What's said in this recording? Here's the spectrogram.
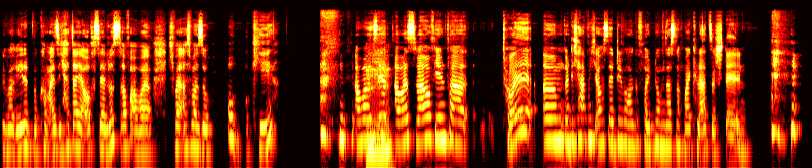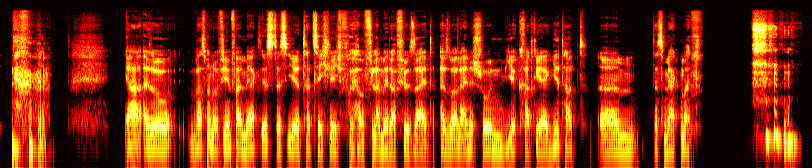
überredet bekommen. Also ich hatte ja auch sehr Lust drauf, aber ich war erstmal so, oh, okay. Aber, mhm. sehr, aber es war auf jeden Fall toll ähm, und ich habe mich auch sehr darüber gefreut, nur um das nochmal klarzustellen. Ja, also was man auf jeden Fall merkt, ist, dass ihr tatsächlich Feuer und Flamme dafür seid. Also alleine schon, wie ihr gerade reagiert habt, ähm, das merkt man.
